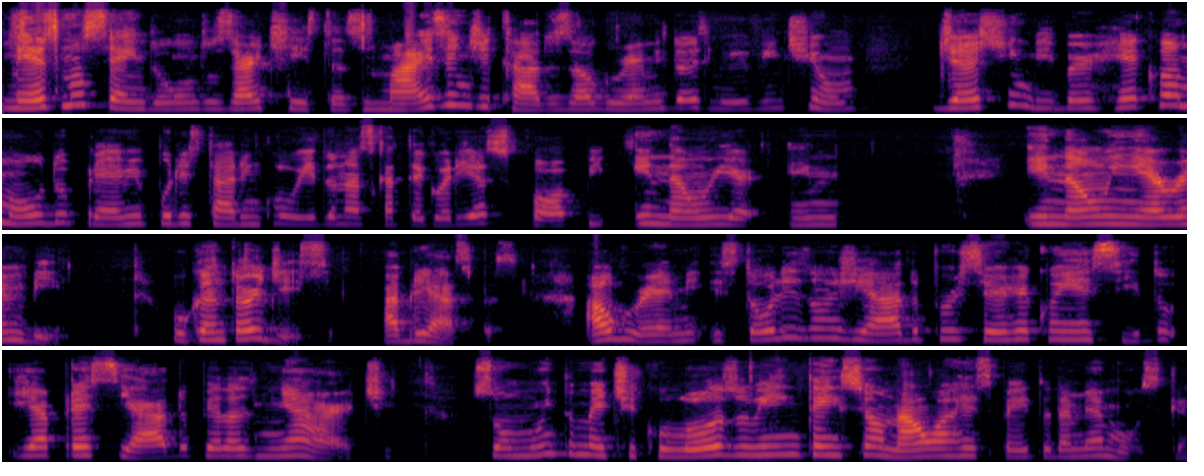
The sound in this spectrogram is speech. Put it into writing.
Mesmo sendo um dos artistas mais indicados ao Grammy 2021, Justin Bieber reclamou do prêmio por estar incluído nas categorias pop e não em, e não em R&B. O cantor disse: Abre aspas. Ao Grammy, estou lisonjeado por ser reconhecido e apreciado pela minha arte. Sou muito meticuloso e intencional a respeito da minha música.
